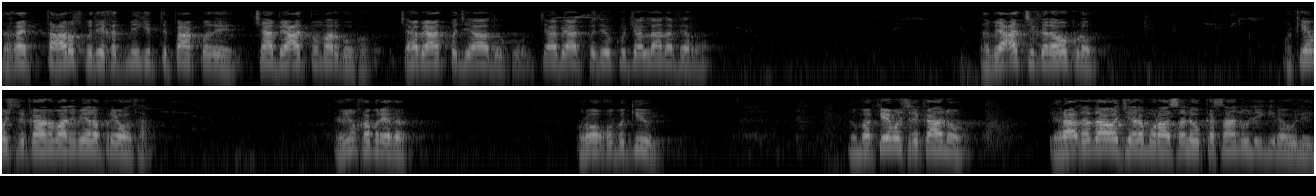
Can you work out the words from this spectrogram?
دغه تعارض په دې ختمي کې اتفاق په دې چا بیعت په مرګ وکړو چا بیعت په jihad وکړو چا بیعت په دې وکړو چې الله نه فرره بیعت چې کله وکړو مکه مشرکان باندې میرا پرې وتا یو خبره ده روغ په کیو نو مکه مشرکانو اراده دا و چې را مراسله کسانو لګی راولې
